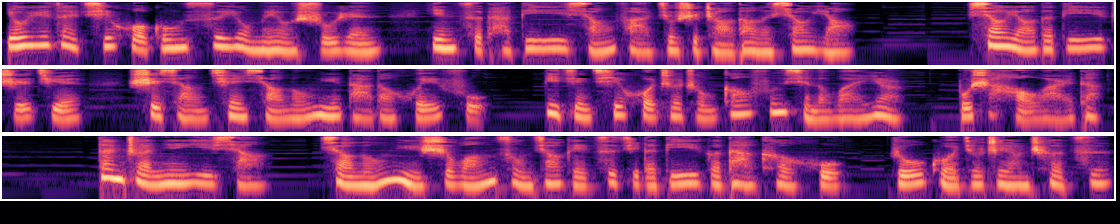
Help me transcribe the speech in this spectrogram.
由于在期货公司又没有熟人，因此他第一想法就是找到了逍遥。逍遥的第一直觉是想劝小龙女打道回府，毕竟期货这种高风险的玩意儿不是好玩的。但转念一想，小龙女是王总交给自己的第一个大客户，如果就这样撤资，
